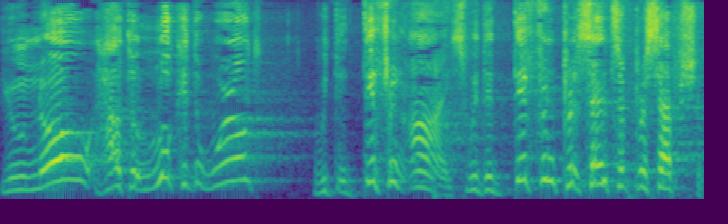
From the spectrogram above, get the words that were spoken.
You know how to look at the world with the different eyes, with a different sense of perception.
